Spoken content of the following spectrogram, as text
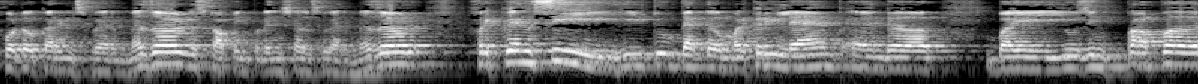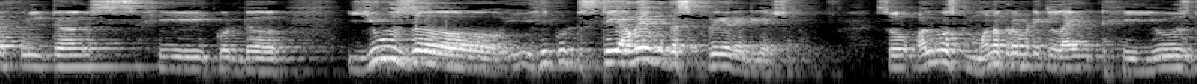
photocurrents were measured, stopping potentials were measured, frequency, he took that uh, mercury lamp and uh, by using proper filters he could uh, use uh, he could stay away with the stray radiation. So almost monochromatic light he used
